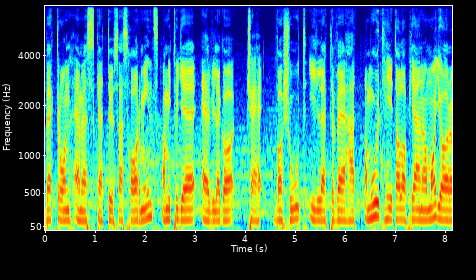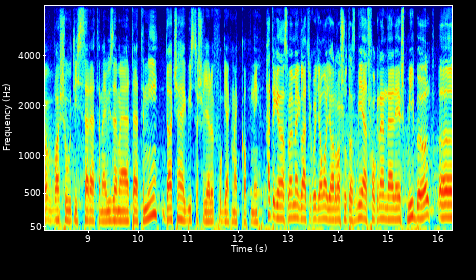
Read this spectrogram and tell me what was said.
Vectron MS230, amit ugye el elvileg a cseh vasút, illetve hát a múlt hét alapján a magyar vasút is szeretne üzemeltetni, de a csehek biztos, hogy előbb fogják megkapni. Hát igen, azt majd meglátjuk, hogy a magyar vasút az miért fog rendelni, és miből. Ö,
